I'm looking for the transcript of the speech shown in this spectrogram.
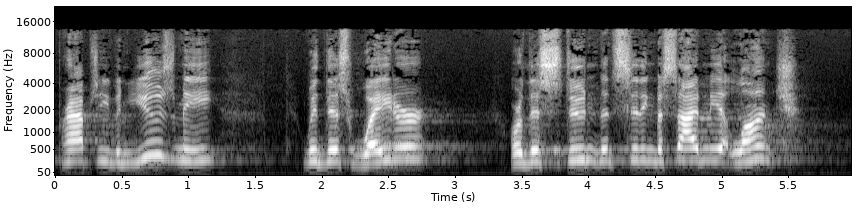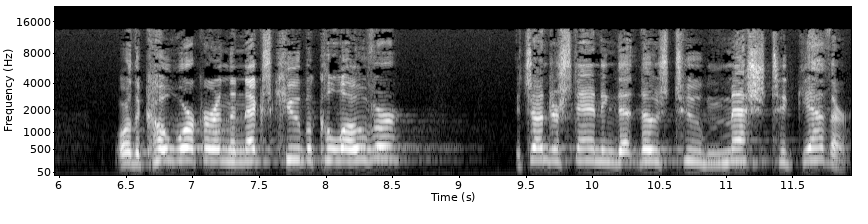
perhaps even use me with this waiter or this student that's sitting beside me at lunch, or the coworker in the next cubicle over. It's understanding that those two mesh together.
